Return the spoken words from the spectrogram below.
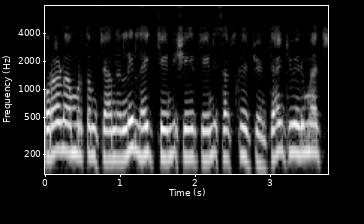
పురాణ అమృతం ఛానల్ని లైక్ చేయండి షేర్ చేయండి సబ్స్క్రైబ్ చేయండి థ్యాంక్ యూ వెరీ మచ్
